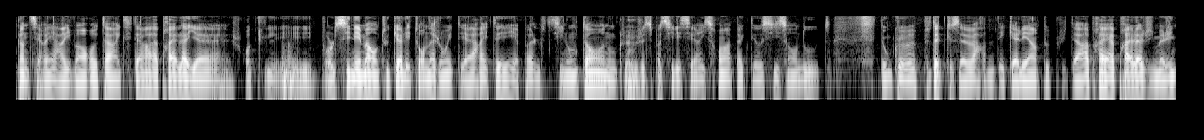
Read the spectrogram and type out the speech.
plein de séries arrivent en retard, etc. Après, là, y a, je crois que les- pour le cinéma, en tout cas, les tournages ont été arrêtés il n'y a pas si longtemps, donc euh, Mm. je ne sais pas si les séries seront impactées aussi, sans doute. Donc peut-être que ça va décaler un peu plus tard après. Après, là, j'imagine,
